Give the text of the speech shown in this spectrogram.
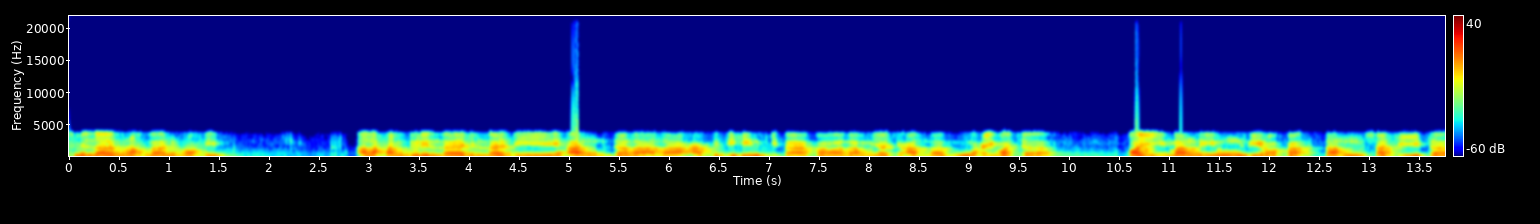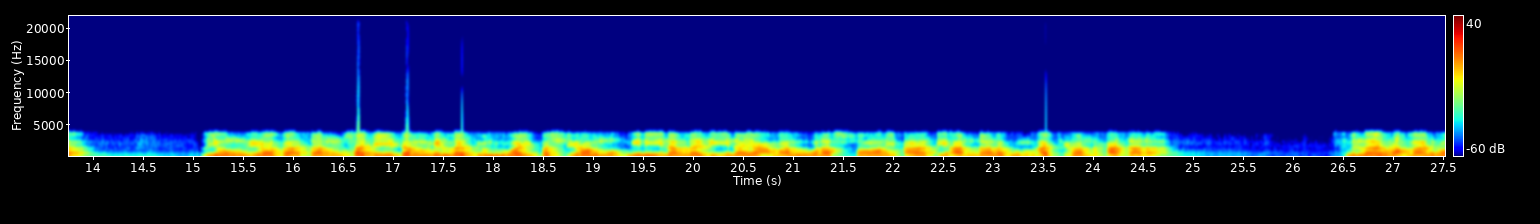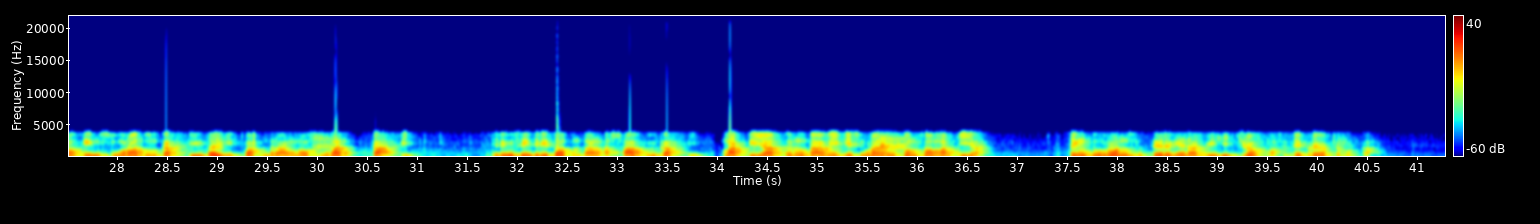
Bismillahirrahmanirrahim. Alhamdulillahilladzi anzala ala 'abdihi al-kitaba wa lam yaj'al lahu 'iwaja. Qayyiman liyunzira ba'san shadida. Liyunzira ba'san shadidan min ladunhu wa yubashshiral mu'minina alladzina ya'maluna as-solihati anna lahum ajran hasana. Bismillahirrahmanirrahim. Suratul Kahfi. Baik bab nerangno surat Kahfi. Jadi sing cerita tentang Ashabul Kahfi. Makkiyah utawi iki surat iki bangsa Makkiyah. Sing turun sederenge Nabi Hijrah, maksudnya periode Mekah.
